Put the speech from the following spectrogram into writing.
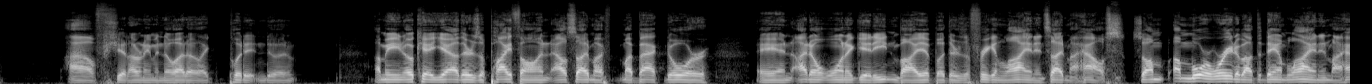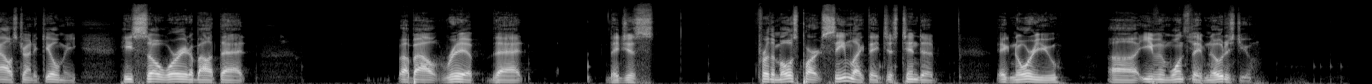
oh shit, I don't even know how to like put it into it. I mean, okay, yeah, there's a python outside my my back door, and I don't want to get eaten by it, but there's a freaking lion inside my house. So I'm I'm more worried about the damn lion in my house trying to kill me. He's so worried about that about Rip that they just for the most part seem like they just tend to ignore you uh, even once they've noticed you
